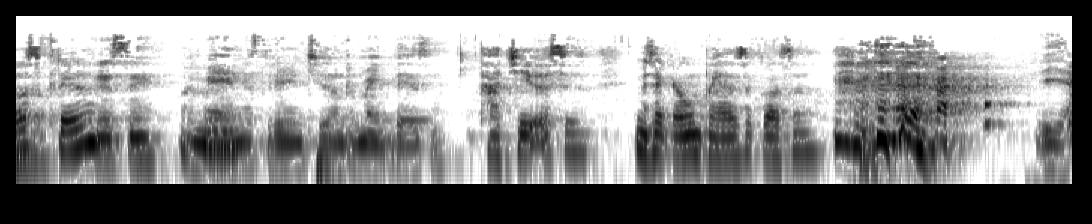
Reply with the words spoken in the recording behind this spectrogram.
2, creo. Ese. También estaría bien chido un remake de eso. Está chido ese. Me sacaba un pedazo de cosa. Y ya.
